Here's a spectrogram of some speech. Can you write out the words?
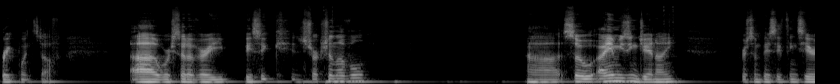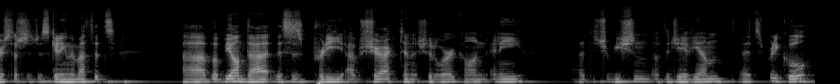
breakpoint stuff. Uh, works at a very basic instruction level. Uh, so I am using JNI for some basic things here, such as just getting the methods. Uh, but beyond that, this is pretty abstract and it should work on any uh, distribution of the JVM. It's pretty cool.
